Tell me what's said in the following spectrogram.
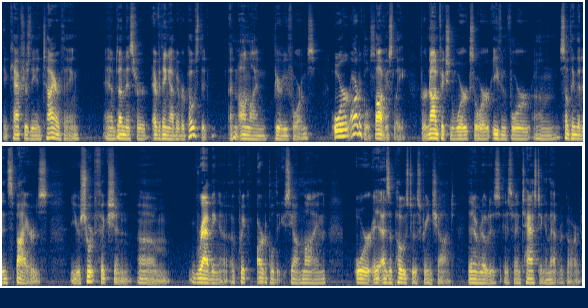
It captures the entire thing. And I've done this for everything I've ever posted on online peer review forums or articles, obviously, for nonfiction works or even for um, something that inspires your short fiction, um, grabbing a, a quick article that you see online or as opposed to a screenshot. The Evernote is, is fantastic in that regard.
